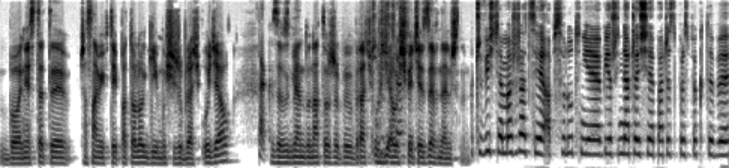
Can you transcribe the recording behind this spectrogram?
Bo niestety czasami w tej patologii musisz brać udział, Tak. ze względu na to, żeby brać Oczywiście. udział w świecie zewnętrznym. Oczywiście masz rację, absolutnie, wiesz, inaczej się patrzy z perspektywy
